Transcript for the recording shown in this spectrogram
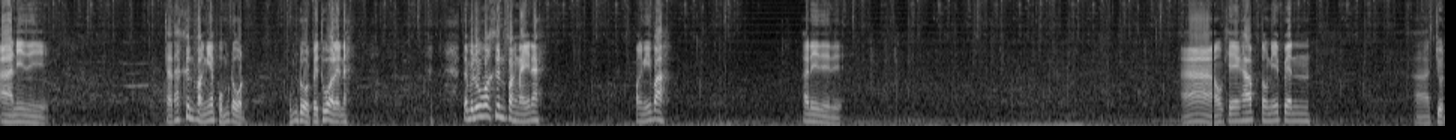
อ่า นี่นี่แต่ถ้าขึ้นฝั่งนี้ผมโดด ผมโดดไปทั่วเลยนะ แต่ไม่รู้ว่าขึ้นฝั่งไหนนะ ฝั่งนี้ปะอันนี้นี่นี่อ่าโอเคครับ ตรงนี้เป็นอ่าจุด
